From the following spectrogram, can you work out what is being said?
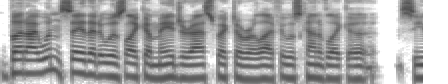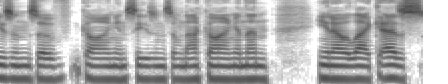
but I wouldn't say that it was like a major aspect of our life. It was kind of like a seasons of going and seasons of not going. And then, you know, like as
